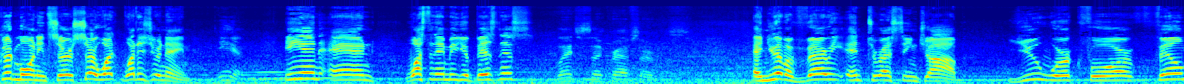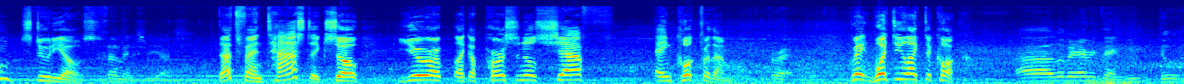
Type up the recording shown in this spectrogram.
Good morning, sir. Sir, what, what is your name? Ian. Ian, and what's the name of your business? Blanchard Sun Craft Service. And you have a very interesting job. You work for film studios. Film industry, yes. That's fantastic. So you're a, like a personal chef and cook for them. Correct. Great. What do you like to cook? Uh, a little bit of everything. We do.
